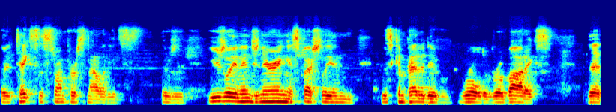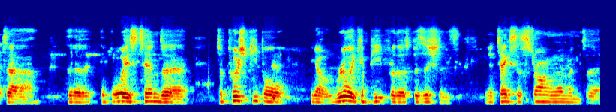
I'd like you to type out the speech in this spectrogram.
but it takes a strong personality. It's there's a, usually in engineering, especially in this competitive world of robotics, that uh, the the boys tend to to push people, you know, really compete for those positions. And it takes a strong woman to.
